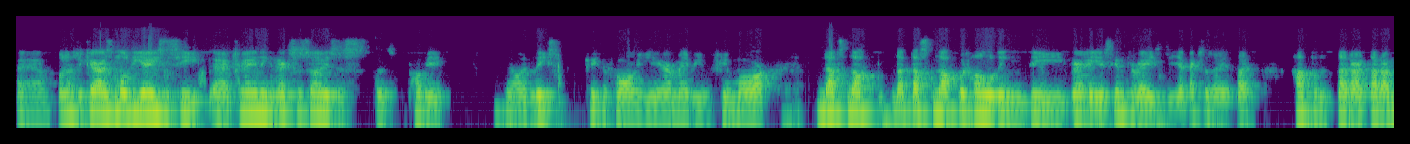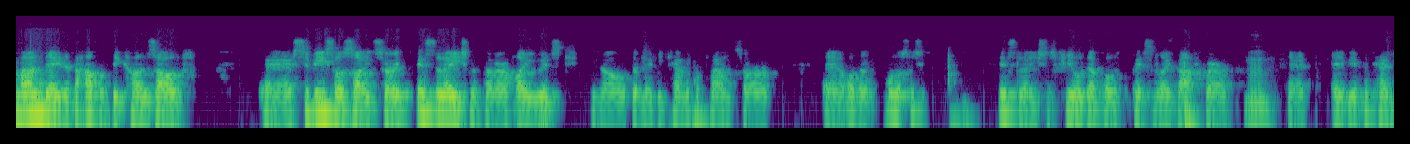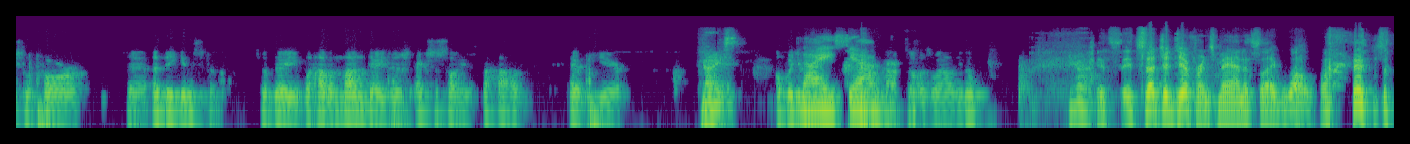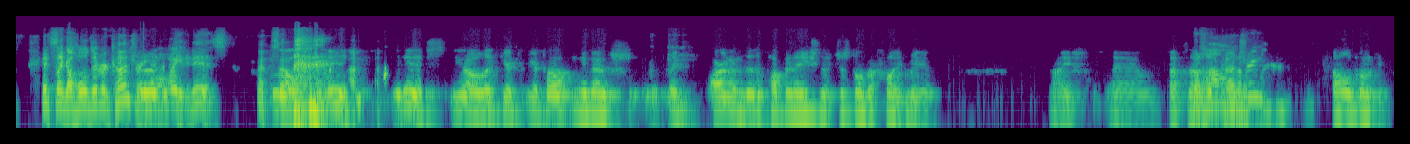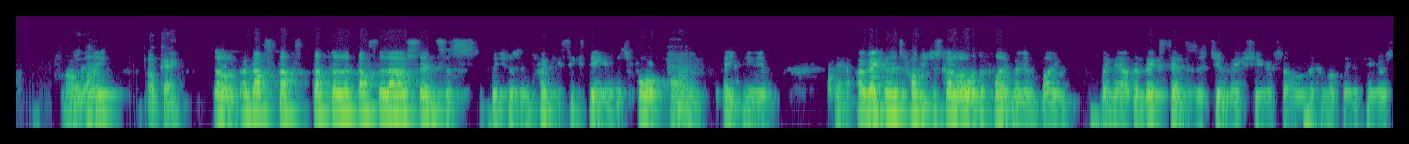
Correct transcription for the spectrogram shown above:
Um, but as regards multi-agency uh, training and exercises, there's probably you know at least three to four a year, maybe a few more. That's not that, that's not withholding the various interagency exercises that happen that are that are mandated to happen because of uh, Seveso sites or installations that are high risk. You know, there may be chemical plants or uh, other other such installations, fuel depots, places like that, where Hmm. uh, maybe a potential for uh, a big incident. So they will have a mandated exercise to have every year. Nice. Of which Nice, yeah. of as well, you know. Yeah. It's it's such a difference, man. It's like, whoa. it's, it's like a whole different country. Oh, wait, it is. No, it is. It is. You know, like you're you're talking about like Ireland is a population of just under five million. Right? Um that's The whole country? The whole country. Oh, wow. Okay. Okay. So and that's that's that's the that's the last census, which was in 2016. It was 4.8 million. Uh, I reckon it's probably just gone over the five million by by now. The next census is due next year, so we look at updated figures.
